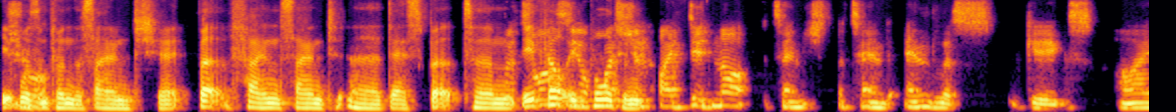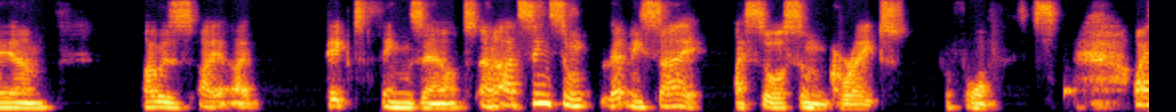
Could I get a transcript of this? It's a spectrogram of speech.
it sure. wasn't from the sound shit, but fan sound uh, desk. But, um, but it felt important. Question, I did not attend attend endless gigs. I um I was I, I picked things out, and I'd seen some. Let me say, I saw some great performers I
